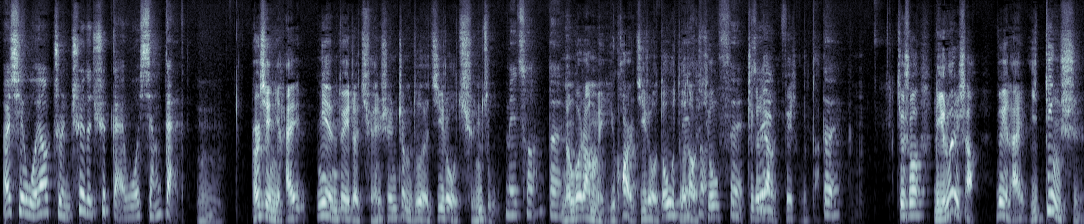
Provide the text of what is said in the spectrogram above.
而且我要准确的去改我想改的。嗯，而且你还面对着全身这么多的肌肉群组，没错，对，能够让每一块肌肉都得到修复，对，这个量也非常的大。对。就是说，理论上未来一定是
